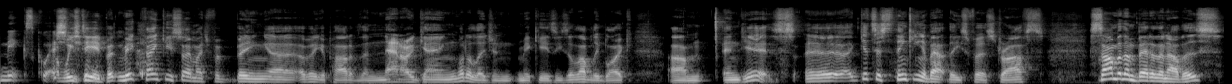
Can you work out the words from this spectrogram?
Mick's question. We did, but Mick, thank you so much for being uh, being a part of the Nano Gang. What a legend Mick is. He's a lovely bloke, um, and yes, uh, it gets us thinking about these first drafts. Some of them better than others,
